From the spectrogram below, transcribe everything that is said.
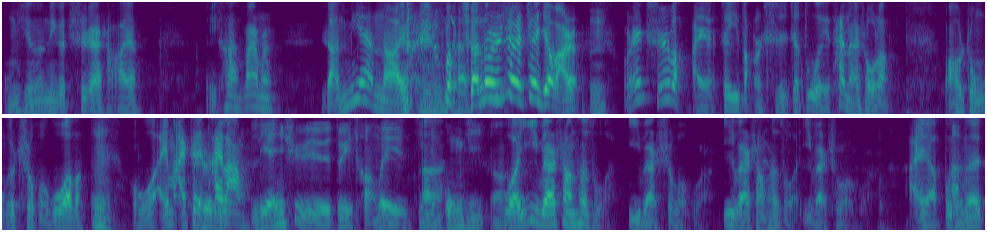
我们寻思那个吃点啥呀？一看外面燃面呐，有什么全都是这这些玩意儿。嗯我说那吃吧，哎呀，这一早上吃这肚子也太难受了。然后中午又吃火锅子，嗯，火锅，哎呀妈呀，这也太辣了。连续对肠胃进行攻击啊！我一边上厕所一边吃火锅，一边上厕所一边吃火锅。哎呀，不停的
